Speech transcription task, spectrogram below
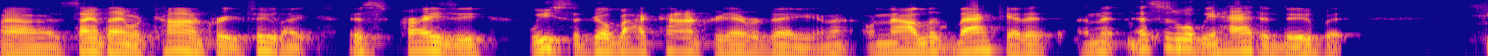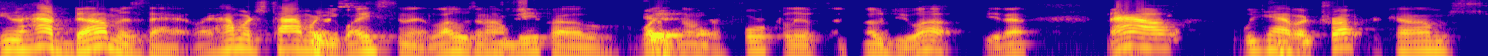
uh, same thing with concrete too. Like this is crazy. We used to go buy concrete every day, and I, now I look back at it, and this is what we had to do. But you know how dumb is that? Like how much time are you wasting at Lowe's and Home Depot waiting on the forklift to load you up? You know now we have a truck that comes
